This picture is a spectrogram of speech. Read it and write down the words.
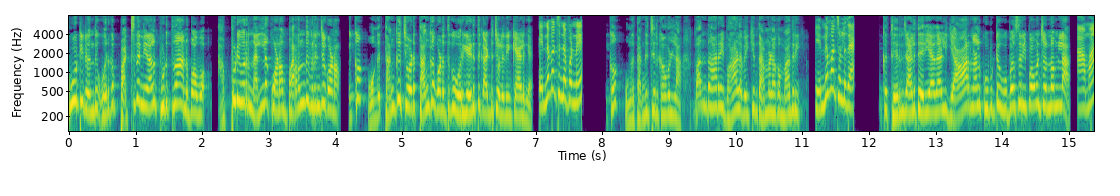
கூட்டிட்டு வந்து ஒரு பச்சை தண்ணினாலும் கொடுத்து தான் அனுப்புவோம் அப்படி ஒரு நல்ல குணம் பறந்து விரிஞ்ச குணம். உங்க தங்கச்சியோட தங்க குணத்துக்கு ஒரு எடுத்துக்காட்டு சொல்லுதீங்க கேளுங்க. என்னம்மா சின்ன பொண்ணு? உங்க தங்கச்சி இருக்கவுள்ள வந்தாரை வாழ வைக்கும் தமிழகம் மாதிரி. என்னம்மா சொல்லுத? தெரிஞ்சாலும் தெரியாதாலும் யாருனாலும் கூப்பிட்டு உபசரிப்போம்னு சொன்னோம்ல. ஆமா.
